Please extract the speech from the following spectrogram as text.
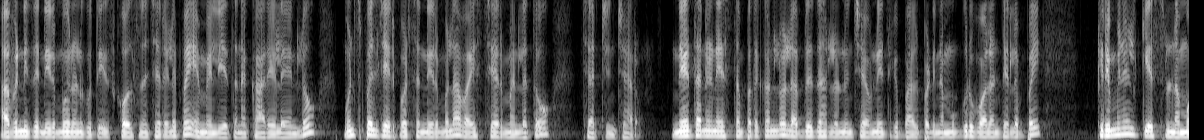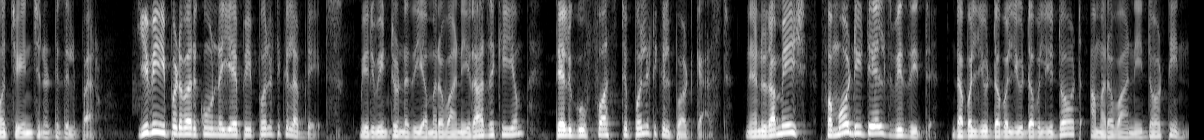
అవినీతి నిర్మూలనకు తీసుకోవాల్సిన చర్యలపై ఎమ్మెల్యే తన కార్యాలయంలో మున్సిపల్ చైర్పర్సన్ నిర్మల వైస్ చైర్మన్లతో చర్చించారు. నేతన్న నేస్తం పథకంలో లబ్ధిదారుల నుంచి అవినీతికి పాల్పడిన ముగ్గురు వాలంటీర్లపై క్రిమినల్ కేసులు నమోదు చేయించినట్టు తెలిపారు. ఇవి ఇప్పటివరకు ఉన్న ఏపీ పొలిటికల్ అప్డేట్స్. మీరు వింటున్నది అమరవాణి రాజకీయం తెలుగు ఫస్ట్ పొలిటికల్ పాడ్కాస్ట్. నేను Ramesh. For more details visit WWW dot Amaravani dot in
